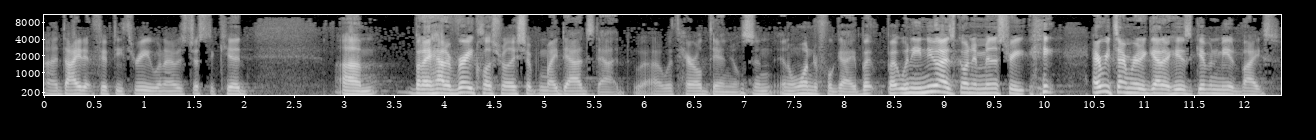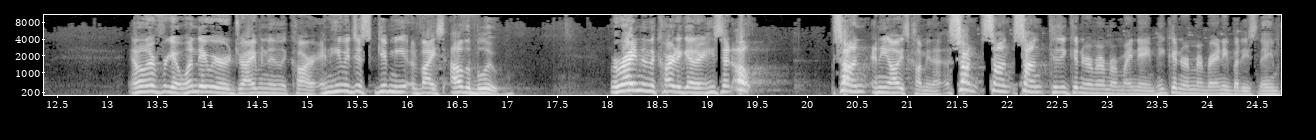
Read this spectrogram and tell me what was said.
uh, died at 53 when I was just a kid. Um, but I had a very close relationship with my dad's dad, uh, with Harold Daniels, and, and, a wonderful guy. But, but when he knew I was going to ministry, he, every time we were together, he was giving me advice. And I'll never forget, one day we were driving in the car, and he would just give me advice out of the blue. We're riding in the car together, and he said, Oh, son, and he always called me that son, son, son, because he couldn't remember my name. He couldn't remember anybody's name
